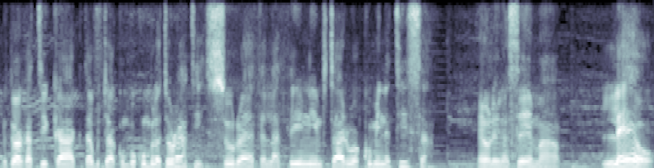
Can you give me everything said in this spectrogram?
kutoka katika kitabu cha Kumbukumbu la Torati sura ya 30 mstari wa 19. Neno linasema leo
